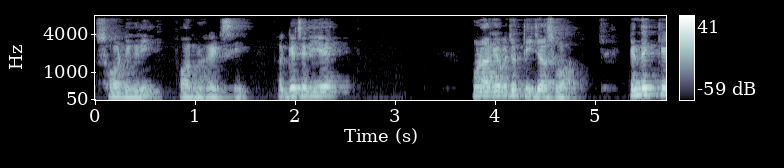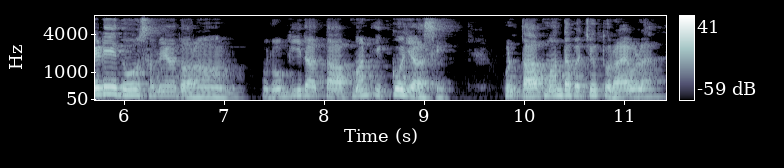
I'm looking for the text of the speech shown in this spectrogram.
100 ਡਿਗਰੀ ਫਾਰਨਹਾਈਟ ਸੀ। ਅੱਗੇ ਚਲੀਏ। ਹੁਣ ਆ ਗਿਆ ਬੱਚੋ ਤੀਜਾ ਸਵਾਲ। ਕਹਿੰਦੇ ਕਿਹੜੇ ਦੋ ਸਮਿਆਂ ਦੌਰਾਨ ਰੋਗੀ ਦਾ ਤਾਪਮਾਨ ਇੱਕੋ ਜਿਹਾ ਸੀ? ਹੁਣ ਤਾਪਮਾਨ ਦਾ ਬੱਚੋ ਧੁਰਾ ਹੈ ਵਾਲਾ,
